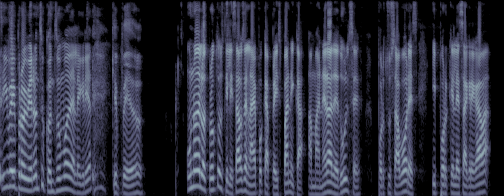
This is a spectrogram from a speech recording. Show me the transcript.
Sí, güey, prohibieron su consumo de alegrías. Qué pedo. Uno de los productos utilizados en la época prehispánica a manera de dulce por sus sabores y porque les agregaba,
